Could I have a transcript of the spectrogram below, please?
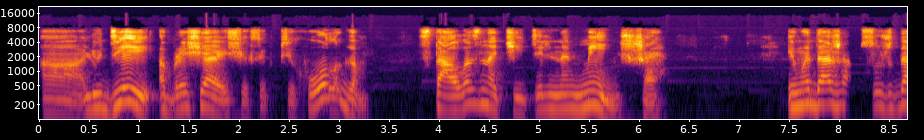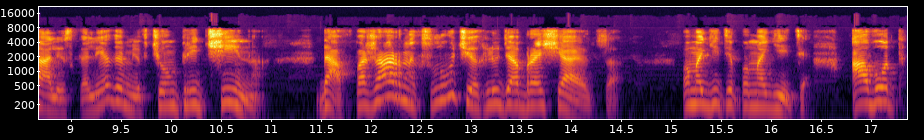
а, людей, обращающихся к психологам, стало значительно меньше. И мы даже обсуждали с коллегами, в чем причина. Да, в пожарных случаях люди обращаются. Помогите, помогите. А вот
